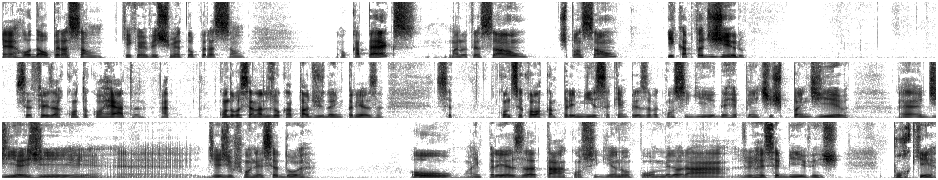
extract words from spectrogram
é, rodar a operação. O que é o investimento da operação? É o CAPEX, manutenção, expansão e capital de giro. Você fez a conta correta? A, quando você analisou o capital de giro da empresa, você quando você coloca a premissa que a empresa vai conseguir, de repente, expandir é, dias, de, é, dias de fornecedor, ou a empresa está conseguindo pô, melhorar os recebíveis. Por quê?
